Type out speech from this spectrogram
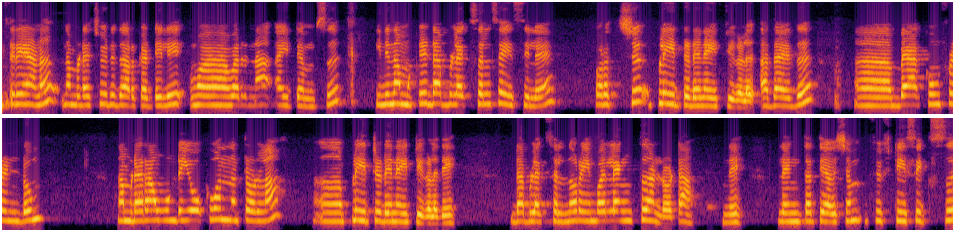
ഇത്രയാണ് നമ്മുടെ ചുരിദാർ കട്ടിൽ വരുന്ന ഐറ്റംസ്. ഇനി നമുക്ക് ഡബിൾ എക്സൽ സൈസിലെ കുറച്ച് പ്ലേറ്റഡ് നൈറ്റുകൾ അതായത് ബാക്കും ഫ്രണ്ടും നമ്മുടെ റൗണ്ട് യോക്ക് വന്നിട്ടുള്ള പ്ലേറ്റഡ് നൈറ്റുകൾ ദേ ഡബിൾ എക്സൽ എന്ന് പറയുമ്പോൾ ലെങ്ത് കണ്ടോട്ടാ ദേ ലെങ്ത് അത്യാവശ്യം ഫിഫ്റ്റി സിക്സ്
